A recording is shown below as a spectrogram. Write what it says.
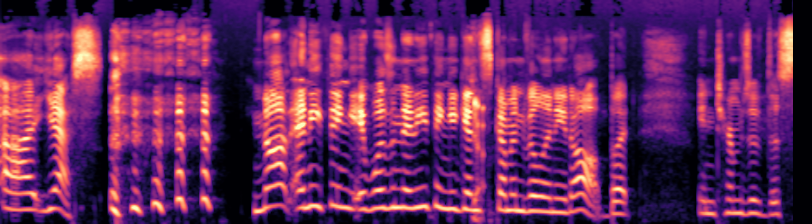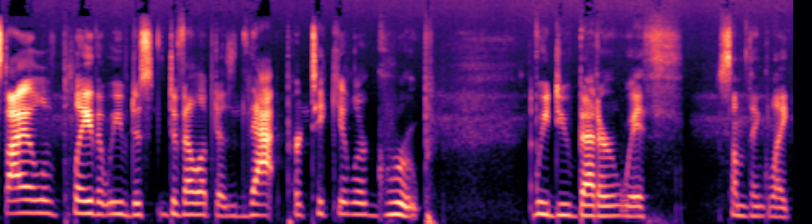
Uh, yes, not anything. It wasn't anything against Yeah. Scum and Villainy at all. But in terms of the style of play that we've just developed as that particular group, we do better with something like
